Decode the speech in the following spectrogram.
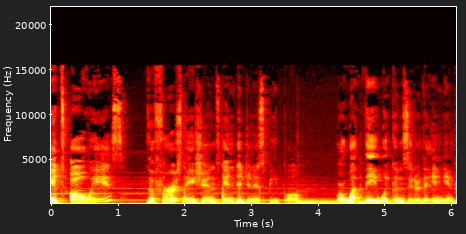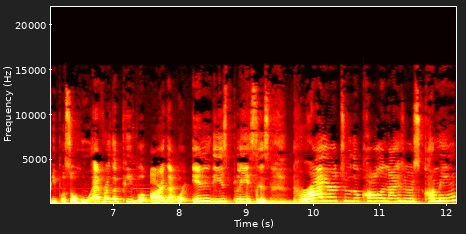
It's always the First Nations, indigenous people, or what they would consider the Indian people. So, whoever the people are that were in these places prior to the colonizers coming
